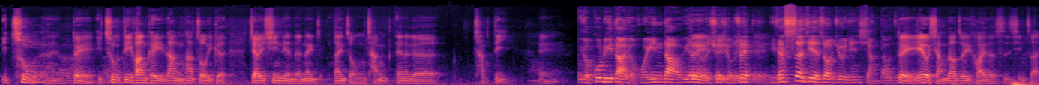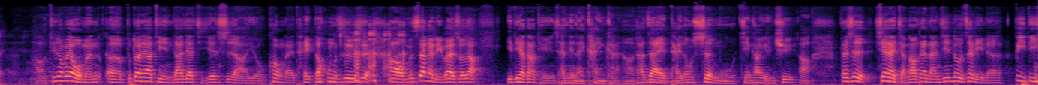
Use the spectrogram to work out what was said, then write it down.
一处，哎对一处地方可以让他做一个教育训练的那种那一种场呃那个场地，哎、有顾虑到，有回应到院长的需求，所以你在设计的时候就已经想到这个。对，也有想到这一块的事情在。好，听众朋友，我们呃不断的要提醒大家几件事啊，有空来台东是不是？好，我们上个礼拜说到，一定要到田园餐厅来看一看啊，它在台东圣母健康园区啊。但是现在讲到在南京路这里呢，必定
